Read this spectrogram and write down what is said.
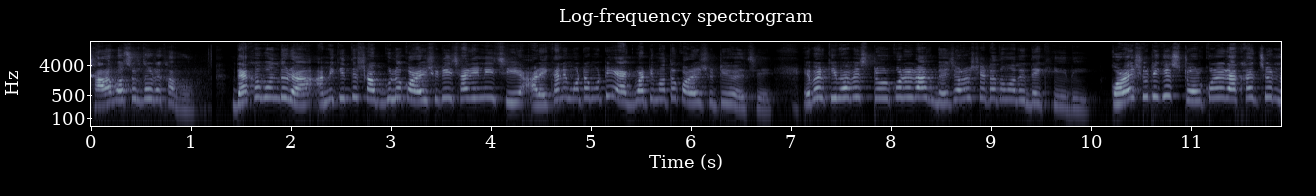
সারা বছর ধরে খাব। দেখো বন্ধুরা, আমি কিন্তু সবগুলো কড়াইশুটি ছাড়িয়ে নিয়েছি, আর এখানে মোটামুটি এক বাটি মতো কড়াইশুটি হয়েছে। এবার কীভাবে স্টোর করে রাখবে, চলো সেটা তোমাদের দেখিয়ে দিই। কড়াইশুটিকে স্টোর করে রাখার জন্য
